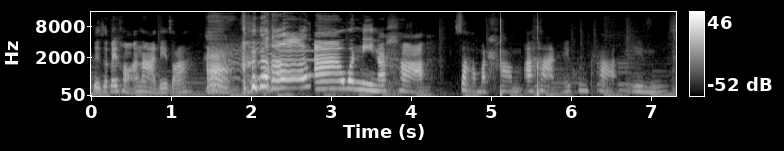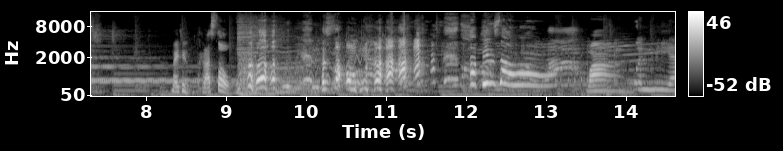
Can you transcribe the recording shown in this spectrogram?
หรือจะเป็นของอนาถดีจ๊ะอ่าวันนี้นะคะ จะมาทำอาหารให้คุณพระกิน หมายถึงพระสงฆ์ พระสงฆ์พระพินสวงว่างวันเนี้ย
